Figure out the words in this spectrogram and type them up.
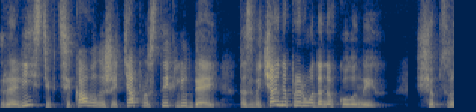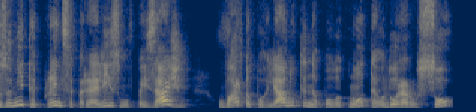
Реалістів цікавили життя простих людей та звичайна природа навколо них. Щоб зрозуміти принципи реалізму в пейзажі, варто поглянути на полотно Теодора Руссо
